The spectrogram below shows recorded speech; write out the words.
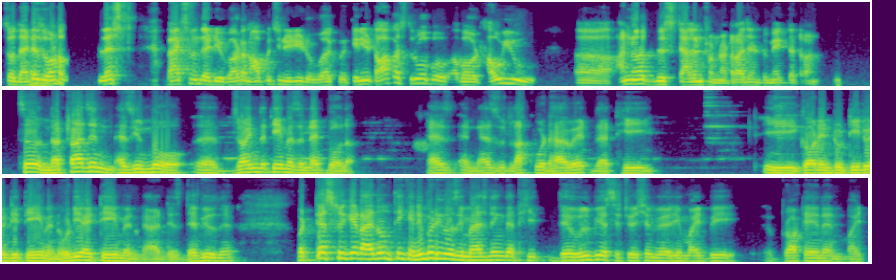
So that mm-hmm. is one of the blessed batsmen that you got an opportunity to work with. Can you talk us through about, about how you uh, unearthed this talent from Natarajan to make that run? So Natarajan, as you know, uh, joined the team as a net bowler. As and as luck would have it, that he he got into T20 team and ODI team and had his debut there. But Test cricket, I don't think anybody was imagining that he there will be a situation where he might be brought in and might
